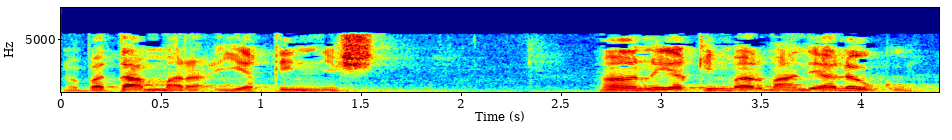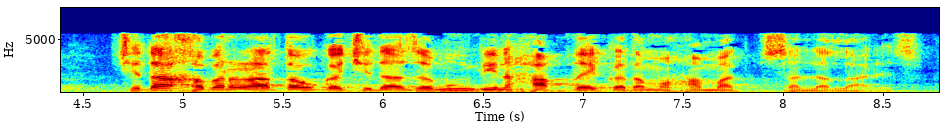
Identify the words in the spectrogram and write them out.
نو پتا مر یقین نشته ها نو یقین بر باندې الو کو چې دا خبر راتاو ک چې دا زمون دین حق دی کده محمد صلی الله علیه وسلم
